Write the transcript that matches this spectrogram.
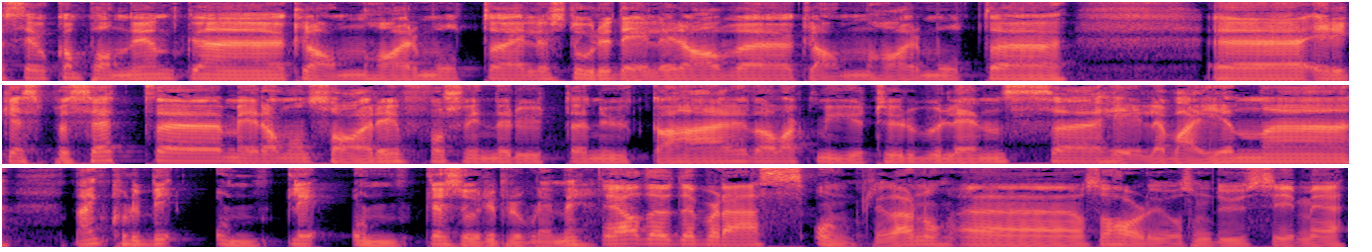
ser jo kampanjen eh, klanen har mot Eller store deler av eh, klanen har mot Erik Espeseth, eh, Meran Ansari forsvinner ut denne uka her. Det har vært mye turbulens eh, hele veien. Eh, det er en klubb i ordentlig, ordentlig store problemer. Ja, det, det blæs ordentlig der nå. Eh, og så har du jo, som du sier, med,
